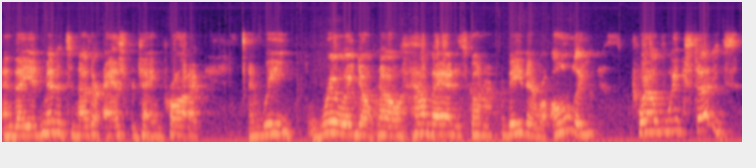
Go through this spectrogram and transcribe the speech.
And they admit it's another aspartame product. And we really don't know how bad it's going to be. There were only 12 week studies,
